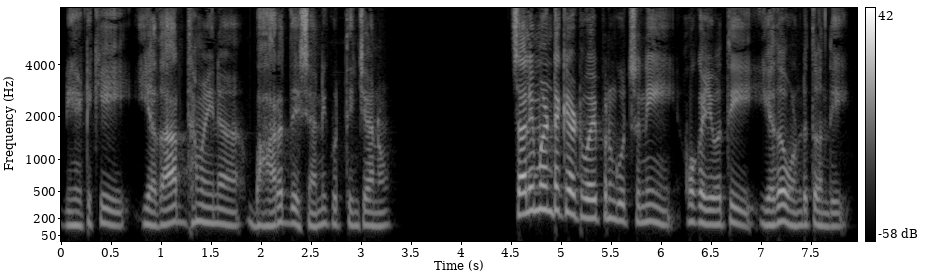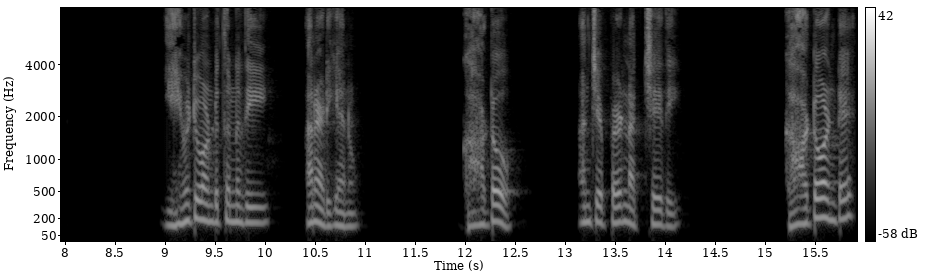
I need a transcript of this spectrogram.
నేటికి యథార్థమైన భారతదేశాన్ని గుర్తించాను. చలిమంటకి అటువైపున కూర్చుని ఒక యువతి ఏదో వండుతోంది. ఏమిటి వండుతున్నది? అని అడిగాను. ఘాటో అని చెప్పాడు నచ్చేది ఘాటో అంటే?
